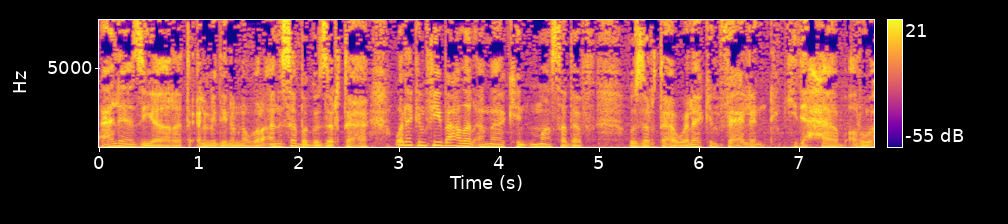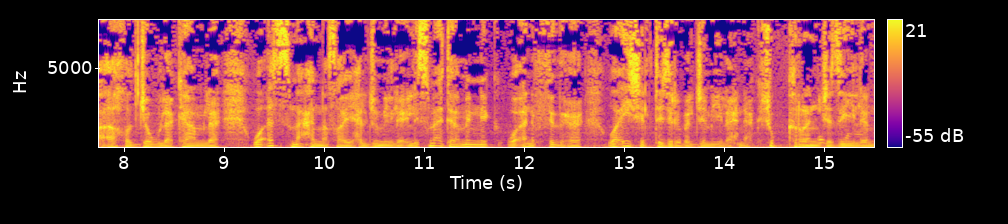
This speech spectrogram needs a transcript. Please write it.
على زيارة المدينة المنورة. أنا سبق وزرتها ولكن في بعض الأماكن ما صدف وزرتها ولكن فعلا إذا حاب أروح أخذ جولة كاملة وأسمع النصايح الجميلة اللي سمعتها منك وأنفذها وأعيش التجربة الجميلة هناك شكرا جزيلا.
